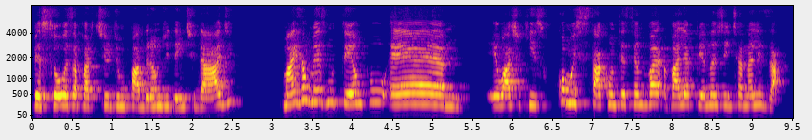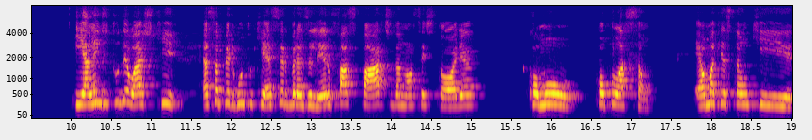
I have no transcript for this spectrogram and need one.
pessoas a partir de um padrão de identidade, mas ao mesmo tempo é, eu acho que isso, como isso está acontecendo, vale a pena a gente analisar. E além de tudo, eu acho que essa pergunta, o que é ser brasileiro, faz parte da nossa história como população. É uma questão que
